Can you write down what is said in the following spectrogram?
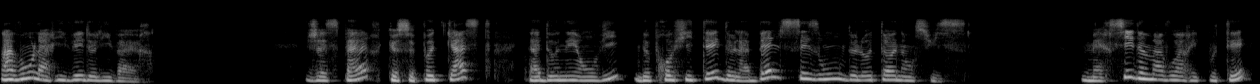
avant l'arrivée de l'hiver. J'espère que ce podcast t'a donné envie de profiter de la belle saison de l'automne en Suisse. Merci de m'avoir écouté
